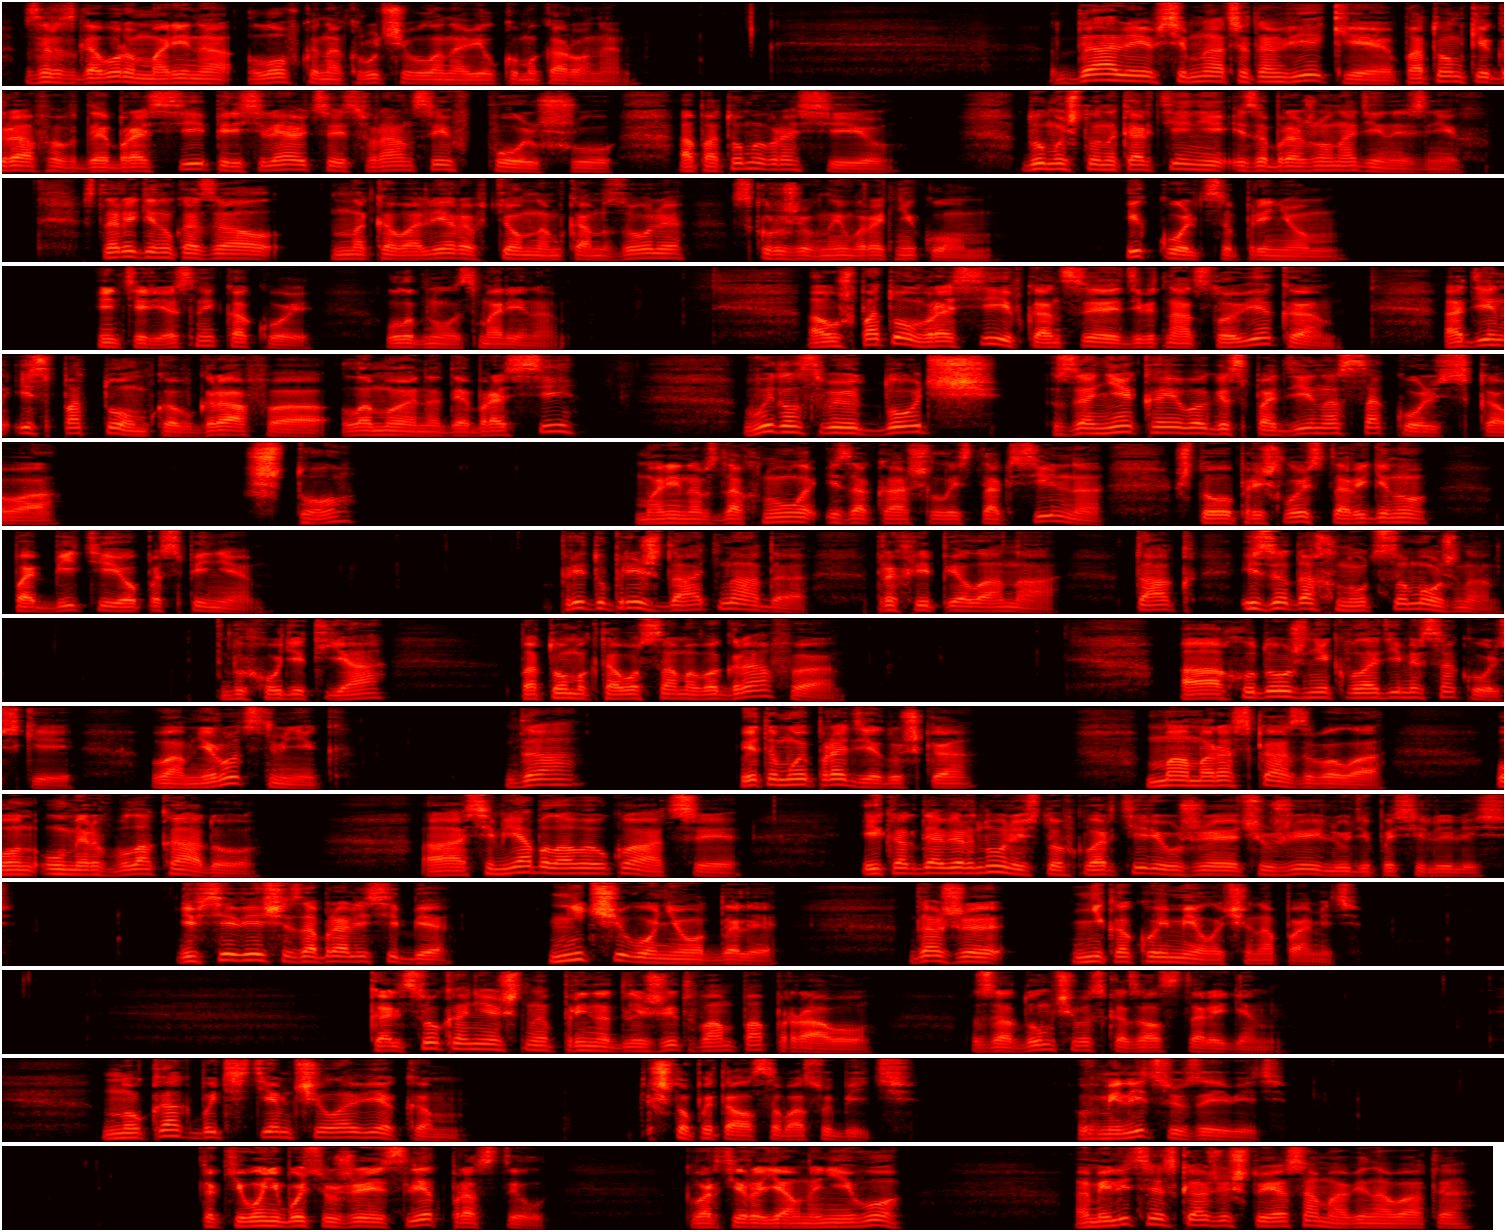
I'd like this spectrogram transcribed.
За разговором Марина ловко накручивала на вилку макароны. Далее, в XVII веке, потомки графов де Брасси переселяются из Франции в Польшу, а потом и в Россию. Думаю, что на картине изображен один из них. Старыгин указал на кавалера в темном камзоле с кружевным воротником. И кольца при нем. «Интересный какой», — улыбнулась Марина. А уж потом в России в конце XIX века один из потомков графа Ламуэна де Брасси выдал свою дочь за некоего господина Сокольского. «Что?» Марина вздохнула и закашлялась так сильно, что пришлось Старыгину побить ее по спине. «Предупреждать надо», — прохрипела она. «Так и задохнуться можно». «Выходит, я потомок того самого графа?» «А художник Владимир Сокольский вам не родственник?» «Да, это мой прадедушка. Мама рассказывала, он умер в блокаду, а семья была в эвакуации, и когда вернулись, то в квартире уже чужие люди поселились. И все вещи забрали себе, ничего не отдали, даже никакой мелочи на память. «Кольцо, конечно, принадлежит вам по праву», — задумчиво сказал Старыгин. «Но как быть с тем человеком, что пытался вас убить?» В милицию заявить? Так его, небось, уже и след простыл. Квартира явно не его. А милиция скажет, что я сама виновата.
